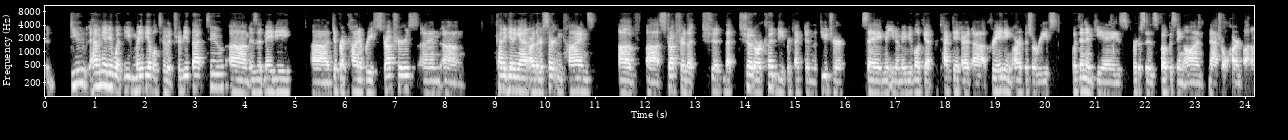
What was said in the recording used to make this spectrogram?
do you have any idea what you may be able to attribute that to? Um, is it maybe uh, different kind of reef structures and um, kind of getting at are there certain kinds of uh, structure that should that should or could be protected in the future? Say, you know, maybe look at protecting, uh, creating artificial reefs within MPAs versus focusing on natural hard bottom.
